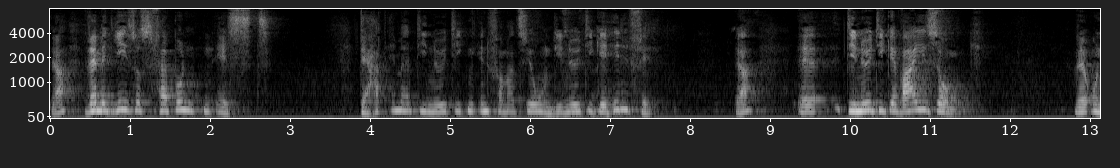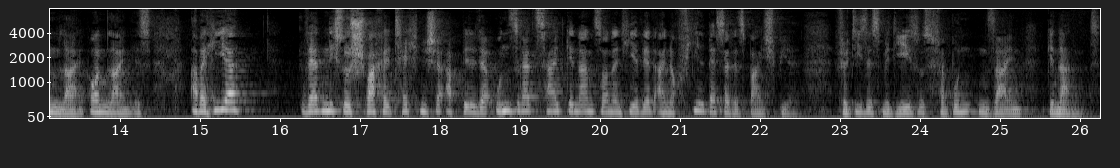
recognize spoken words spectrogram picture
ja, wer mit Jesus verbunden ist, der hat immer die nötigen Informationen, die nötige Hilfe, ja, die nötige Weisung, wer online, online ist. Aber hier werden nicht so schwache technische Abbilder unserer Zeit genannt, sondern hier wird ein noch viel besseres Beispiel für dieses mit Jesus verbunden sein genannt.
